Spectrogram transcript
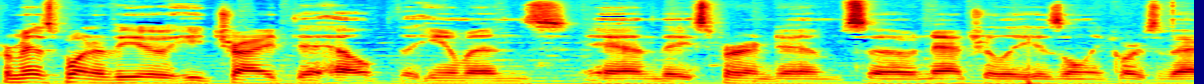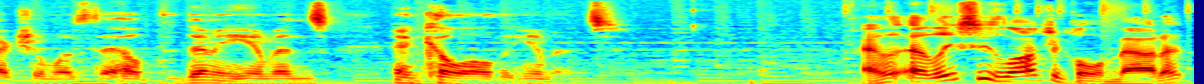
from his point of view, he tried to help the humans, and they spurned him. So naturally, his only course of action was to help the demi-humans and kill all the humans. At, at least he's logical about it.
